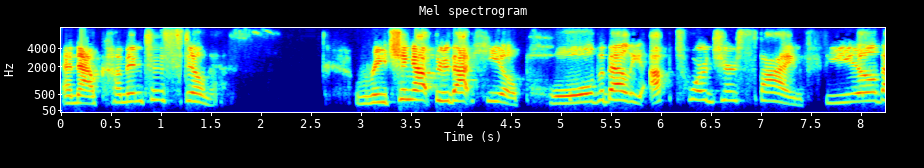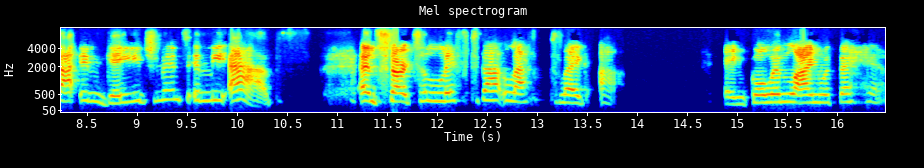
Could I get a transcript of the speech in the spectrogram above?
And now come into stillness. Reaching out through that heel, pull the belly up towards your spine. Feel that engagement in the abs and start to lift that left leg up. Ankle in line with the hip.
